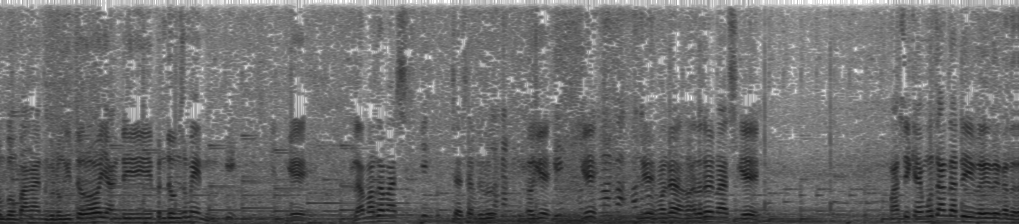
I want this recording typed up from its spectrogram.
lumbung pangan Gunung itu oh, yang di Bendung Semen. Nggih. Nggih. Lah monggo Mas. Nggih. Jasa dulu. Oke. Nggih. Nggih, monggo matur Mas. Nggih. Masih kemutan tadi kata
